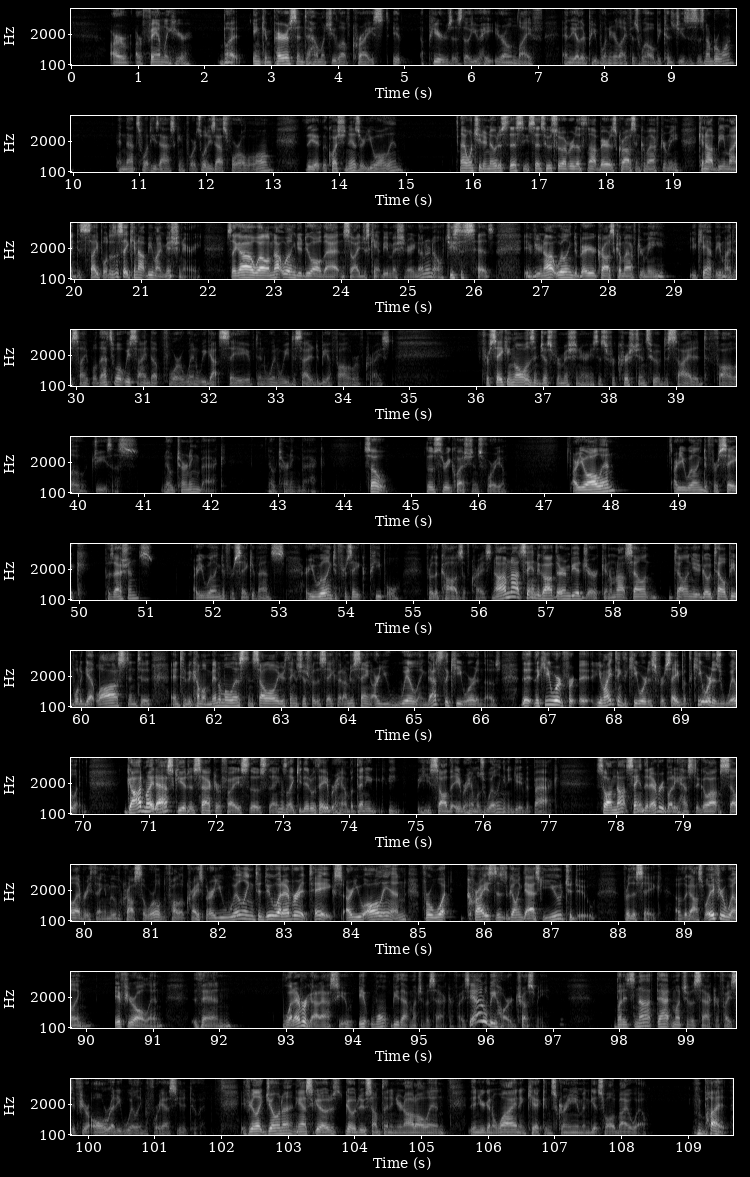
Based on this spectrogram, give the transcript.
our, our family here. But in comparison to how much you love Christ, it appears as though you hate your own life and the other people in your life as well because Jesus is number one. And that's what he's asking for. It's what he's asked for all along. The, the question is, are you all in? I want you to notice this. He says, Whosoever doth not bear his cross and come after me cannot be my disciple. It doesn't say cannot be my missionary. It's like, oh, well, I'm not willing to do all that, and so I just can't be a missionary. No, no, no. Jesus says, if you're not willing to bear your cross, come after me, you can't be my disciple. That's what we signed up for when we got saved and when we decided to be a follower of Christ. Forsaking all isn't just for missionaries, it's for Christians who have decided to follow Jesus. No turning back. No turning back. So, those three questions for you. Are you all in? Are you willing to forsake possessions? Are you willing to forsake events? Are you willing to forsake people? For the cause of Christ. Now, I'm not saying to go out there and be a jerk, and I'm not selling, telling you to go tell people to get lost and to and to become a minimalist and sell all your things just for the sake of it. I'm just saying, are you willing? That's the key word in those. The the key word for uh, you might think the key word is forsake, but the key word is willing. God might ask you to sacrifice those things like you did with Abraham, but then he he, he saw that Abraham was willing and he gave it back. So I'm not saying that everybody has to go out and sell everything and move across the world to follow Christ, but are you willing to do whatever it takes? Are you all in for what Christ is going to ask you to do for the sake of the gospel? If you're willing, if you're all in, then whatever God asks you, it won't be that much of a sacrifice. Yeah, it'll be hard, trust me. But it's not that much of a sacrifice if you're already willing before he asks you to do it. If you're like Jonah and he has to go go do something and you're not all in, then you're going to whine and kick and scream and get swallowed by a whale. but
